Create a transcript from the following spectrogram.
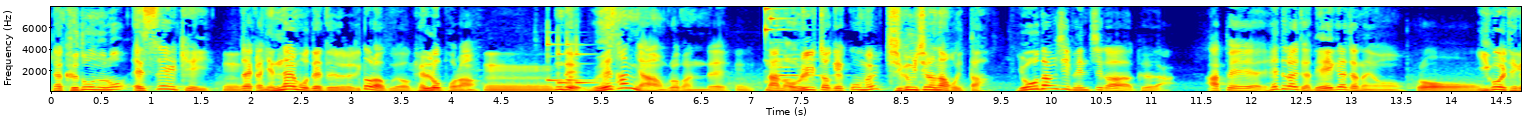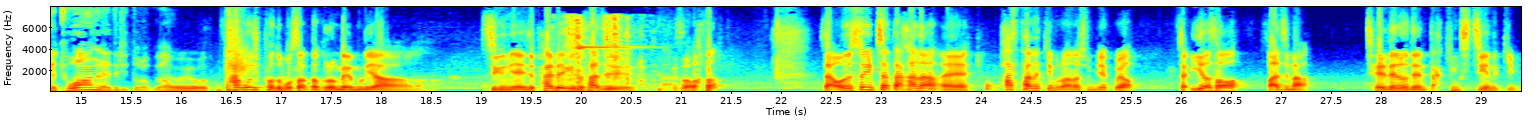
그냥 그 돈으로 SLK, 음. 약간 옛날 모델들 있더라고요. 갤로퍼랑. 음. 근데 왜 샀냐 물어봤는데 음. 난 어릴 적의 꿈을 지금 실현하고 있다. 요 당시 벤츠가 그 아- 앞에 헤드라이트가 4개잖아요. 그럼. 이걸 되게 좋아하는 애들이 있더라고요. 요, 요, 사고 싶어도 못 샀던 그런 매물이야. 지금이야 이제 800이면 사지. 그래서. 자, 오늘 수입차 딱 하나, 예, 파스타 느낌으로 하나 준비했고요. 자, 이어서 마지막. 제대로 된 딱 김치찌개 느낌.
